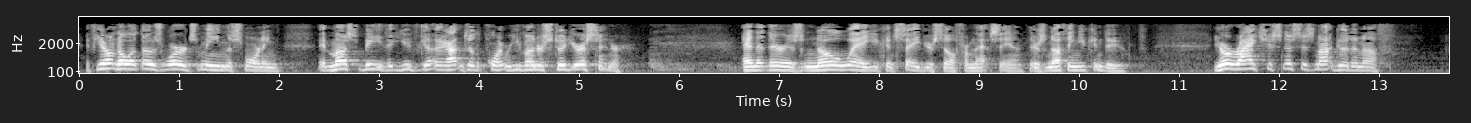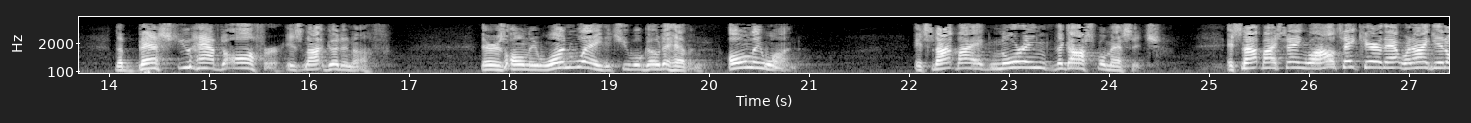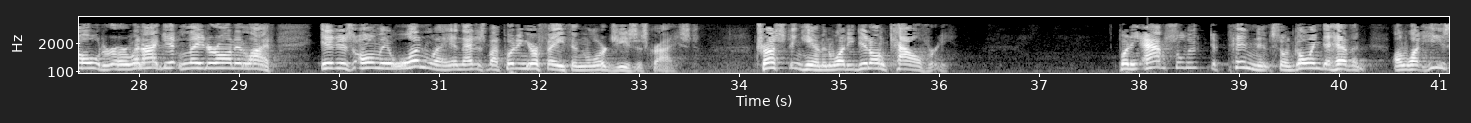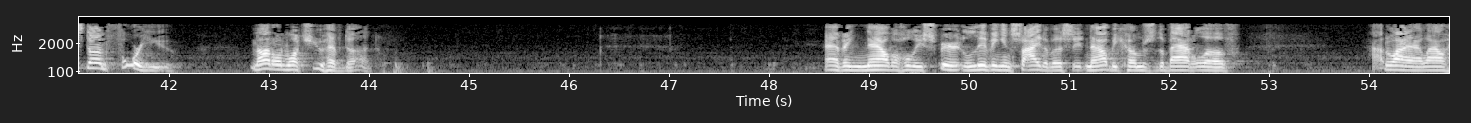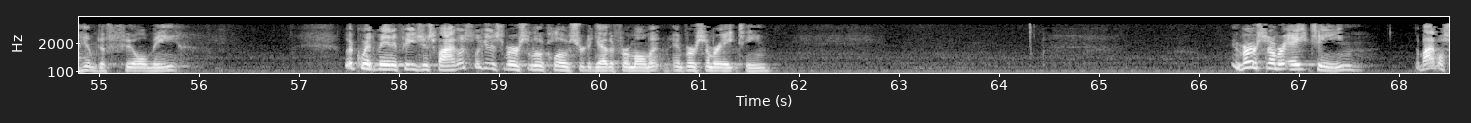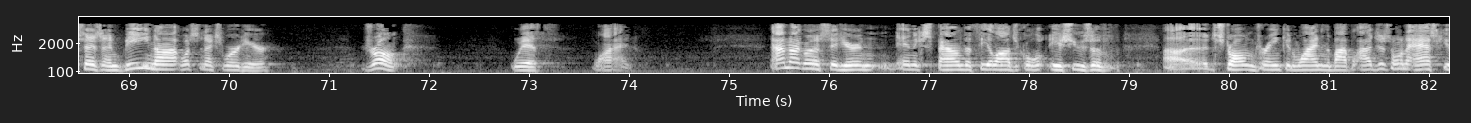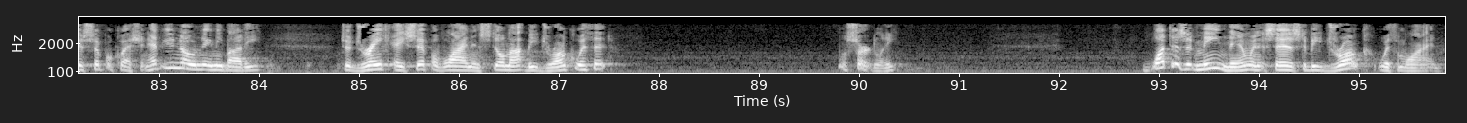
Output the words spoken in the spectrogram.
If you don't know what those words mean this morning, it must be that you've gotten to the point where you've understood you're a sinner and that there is no way you can save yourself from that sin. There's nothing you can do. Your righteousness is not good enough. The best you have to offer is not good enough. There is only one way that you will go to heaven. Only one. It's not by ignoring the gospel message. It's not by saying, well, I'll take care of that when I get older or when I get later on in life. It is only one way, and that is by putting your faith in the Lord Jesus Christ. Trusting Him in what He did on Calvary. Putting absolute dependence on going to heaven on what He's done for you, not on what you have done. Having now the Holy Spirit living inside of us, it now becomes the battle of how do I allow Him to fill me? Look with me in Ephesians 5. Let's look at this verse a little closer together for a moment in verse number 18. In verse number 18, the Bible says, And be not, what's the next word here? Drunk with wine. Now, I'm not going to sit here and, and expound the theological issues of uh, strong drink and wine in the Bible. I just want to ask you a simple question. Have you known anybody to drink a sip of wine and still not be drunk with it? Well, certainly. What does it mean then when it says to be drunk with wine?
